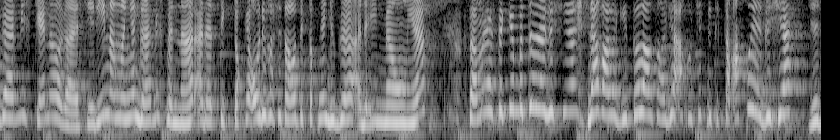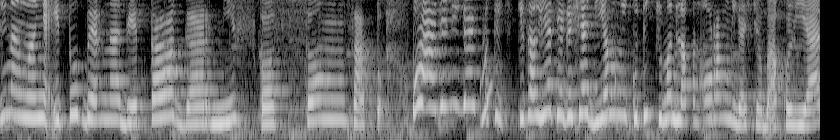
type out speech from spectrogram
Garnish Channel guys. Jadi namanya Garnish benar Ada tiktoknya. Oh dikasih tahu tiktoknya juga Ada emailnya. Sama hashtagnya betul ya guys ya? Nah kalau gitu langsung aja aku cek di tiktok aku ya guys ya. Jadi namanya itu Bernadetta Garnish 01 Wah ada nih guys. Oke kita lihat ya guys ya. Dia mengikuti cuma 8 orang nih guys. Coba aku lihat.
